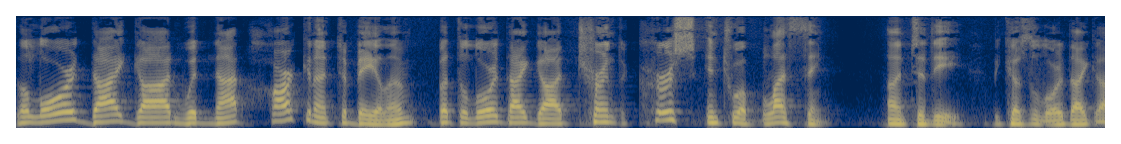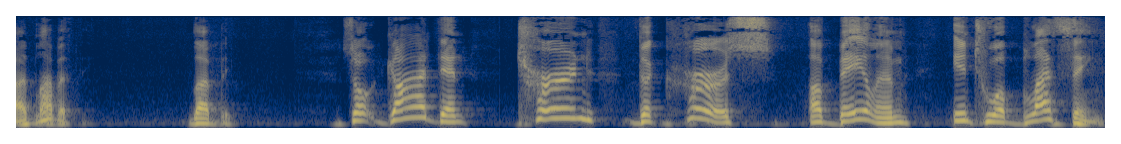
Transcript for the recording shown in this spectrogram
the Lord thy God would not hearken unto Balaam, but the Lord thy God turned the curse into a blessing unto thee, because the Lord thy God loveth thee. Loved thee. So God then turned the curse of Balaam into a blessing.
